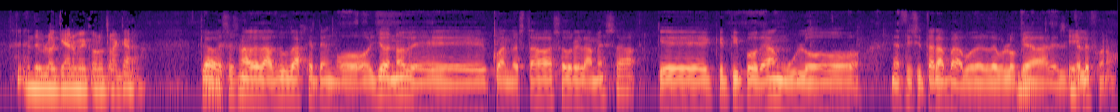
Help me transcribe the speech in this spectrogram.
desbloquearme con otra cara. Claro, esa es una de las dudas que tengo yo, ¿no? De cuando estaba sobre la mesa, qué, qué tipo de ángulo necesitará para poder desbloquear el Sí. teléfono.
